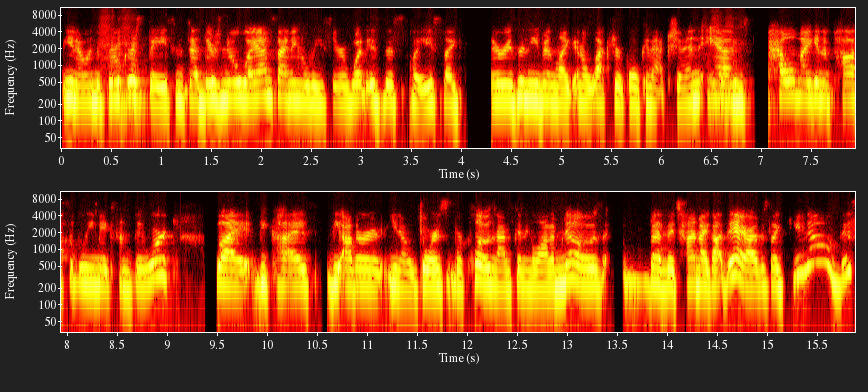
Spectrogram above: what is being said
you know, in the broker space and said, There's no way I'm signing a lease here. What is this place? Like there isn't even like an electrical connection. And how am I going to possibly make something work? But because the other, you know, doors were closed and I was getting a lot of no's, by the time I got there, I was like, you know, this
